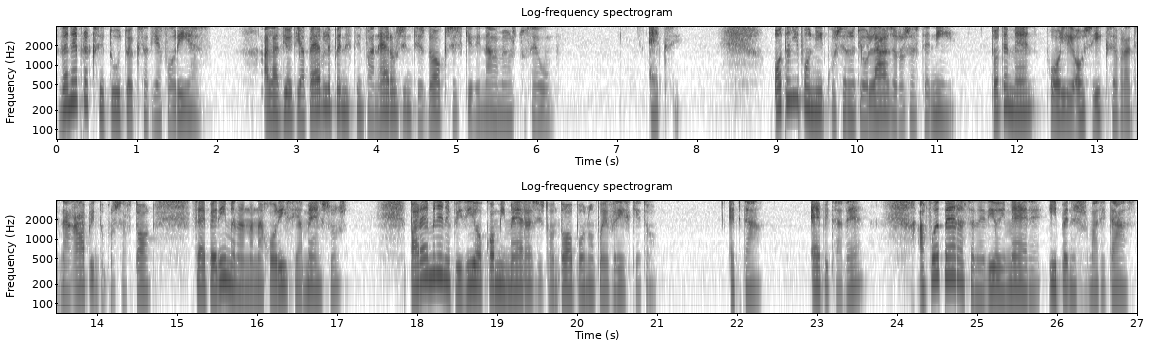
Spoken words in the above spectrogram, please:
δεν έπραξε τούτο εξ αδιαφορίας αλλά διότι απέβλεπεν στην φανέρωση της δόξης και δυνάμεως του Θεού. 6. Όταν λοιπόν ήκουσεν ότι ο Λάζαρος ασθενεί, τότε μεν που όλοι όσοι ήξευραν την αγάπη του προς αυτόν θα επερίμεναν να αναχωρήσει αμέσως, παρέμενε επί δύο ακόμη μέρας στον τόπο όπου ευρίσκετο. 7. Έπειτα δε, αφού επέρασαν δύο ημέρε, είπεν στους μαθητάς,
